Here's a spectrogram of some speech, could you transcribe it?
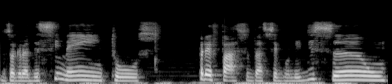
os agradecimentos, prefácio da segunda edição,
